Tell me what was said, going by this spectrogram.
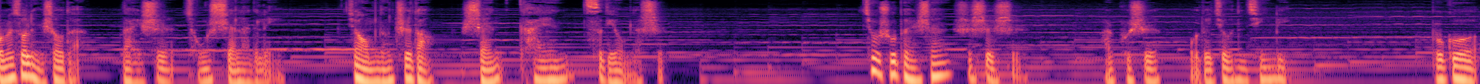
我们所领受的，乃是从神来的灵，叫我们能知道神开恩赐给我们的事。救赎本身是事实，而不是我对救恩的经历。不过，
